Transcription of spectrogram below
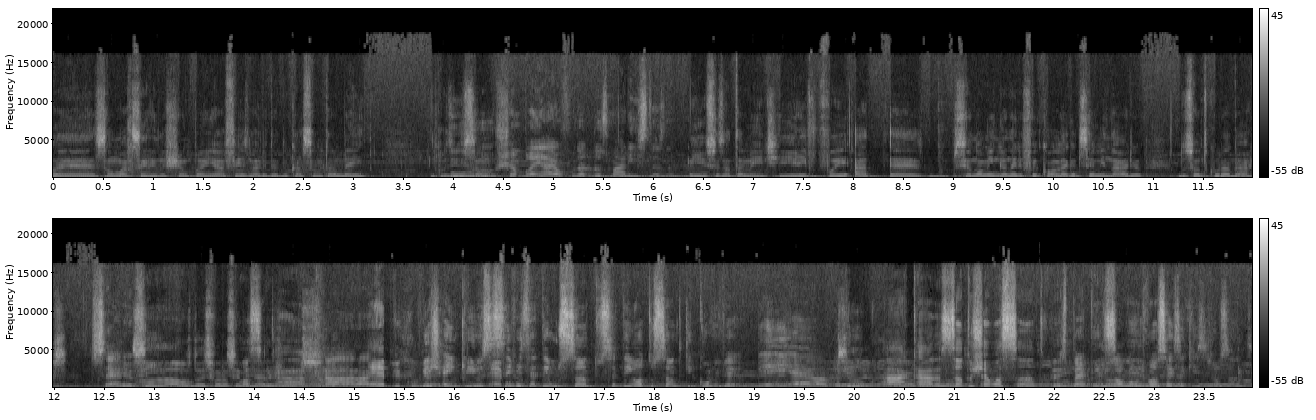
é, São Marcelino Champagnat fez na área da educação também. Inclusive, O, são, o Champagnat é o fundador dos maristas, né? Isso, exatamente. E ele foi, a- é, se eu não me engano, ele foi colega de seminário do Santo Curadares. Sério? Sim, Uau. os dois foram ao seminário Nossa, juntos. Caralho. Épico, Bicho, é velho. incrível. Épico. Sempre você tem um santo, você tem outro santo que conviver. É, é uma coisa louca. Ah, Legal, cara, vamos santo chama santo, velho. Espero que É assim algum de mesmo. vocês aqui sejam santos.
